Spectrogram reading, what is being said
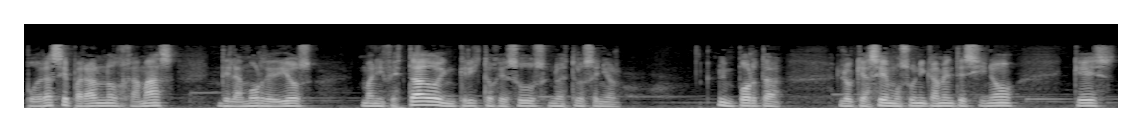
podrá separarnos jamás del amor de Dios manifestado en Cristo Jesús nuestro Señor. No importa lo que hacemos únicamente, sino que es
